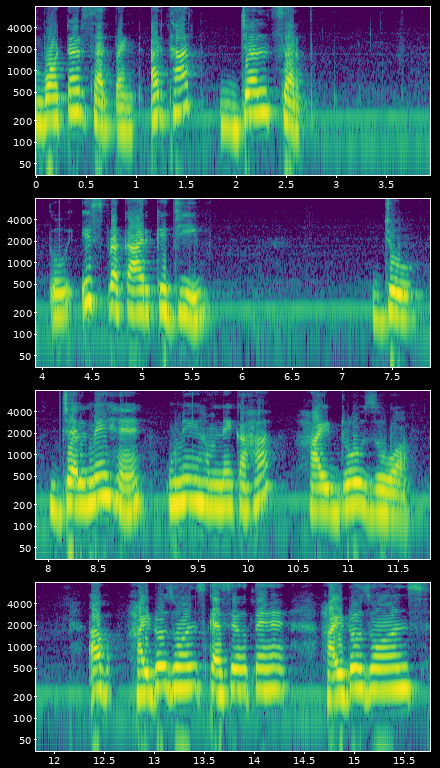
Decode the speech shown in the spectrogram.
वाटर सर्पेंट अर्थात जल सर्प। तो इस प्रकार के जीव जो जल में हैं, उन्हें हमने कहा हाइड्रोजोआ अब हाइड्रोजोन्स कैसे होते हैं? हाइड्रोजोन्स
